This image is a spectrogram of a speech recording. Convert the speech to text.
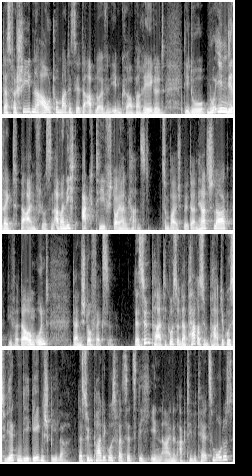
das verschiedene automatisierte Abläufe in ihrem Körper regelt, die du nur indirekt beeinflussen, aber nicht aktiv steuern kannst. Zum Beispiel dein Herzschlag, die Verdauung und deinen Stoffwechsel. Der Sympathikus und der Parasympathikus wirken wie Gegenspieler. Der Sympathikus versetzt dich in einen Aktivitätsmodus,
